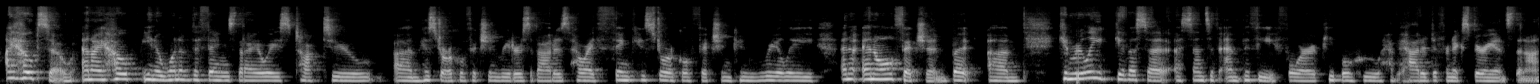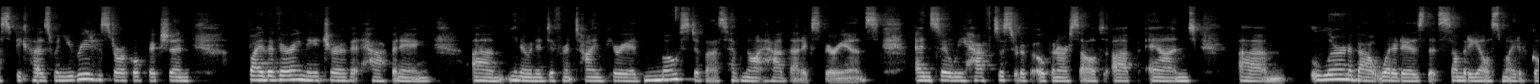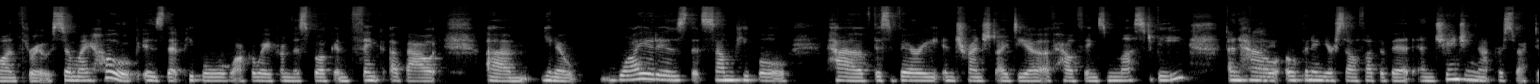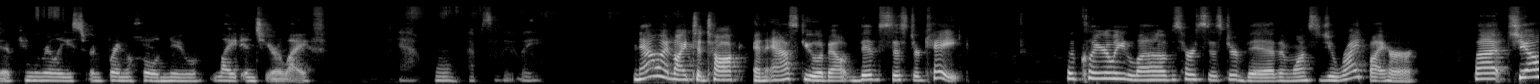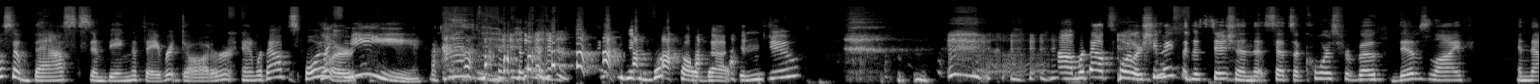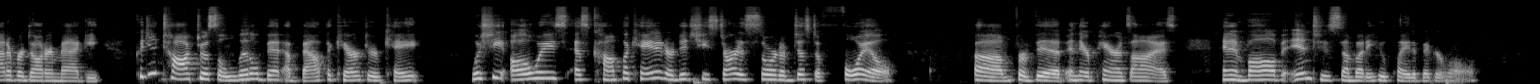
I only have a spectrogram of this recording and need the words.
I hope so. And I hope, you know, one of the things that I always talk to um, historical fiction readers about is how I think historical fiction can really, and, and all fiction, but um, can really give us a, a, sense of empathy for people who have yeah. had a different experience than us. Because when you read historical fiction, by the very nature of it happening, um, you know, in a different time period, most of us have not had that experience. And so we have to sort of open ourselves up and um, learn about what it is that somebody else might have gone through. So my hope is that people will walk away from this book and think about, um, you know, why it is that some people have this very entrenched idea of how things must be and how opening yourself up a bit and changing that perspective can really sort of bring a whole new light into your life. Yeah, mm. absolutely. Now I'd like to talk and ask you about Viv's sister Kate who clearly loves her sister Viv and wants to do right by her. But she also basks in being the favorite daughter. And without spoilers, like me, you did a book called that, didn't you? um, without spoilers, she makes a decision that sets a course for both Viv's life and that of her daughter Maggie. Could you talk to us a little bit about the character of Kate? Was she always as complicated, or did she start as sort of just a foil um, for Viv in their parents' eyes and evolve into somebody who played a bigger role.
